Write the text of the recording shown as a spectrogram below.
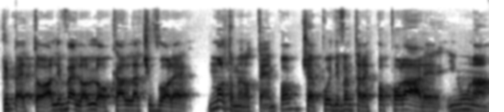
Ripeto, a livello local ci vuole molto meno tempo, cioè puoi diventare popolare in una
